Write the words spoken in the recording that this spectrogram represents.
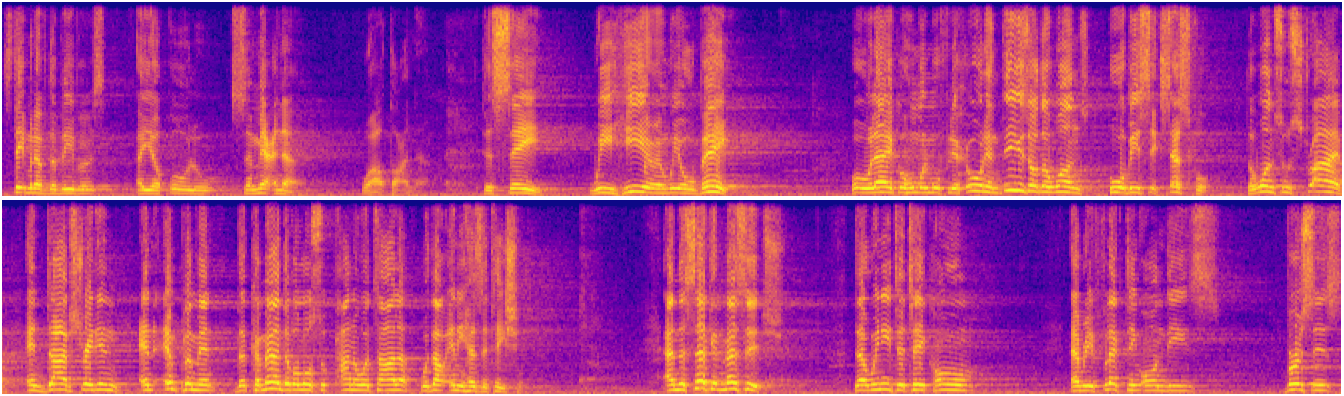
statement of the believers? أيقول سمعنا وأطعنا to say, we hear and we obey. And these are the ones who will be successful. The ones who strive and dive straight in and implement the command of Allah subhanahu wa ta'ala without any hesitation. And the second message that we need to take home and reflecting on these verses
